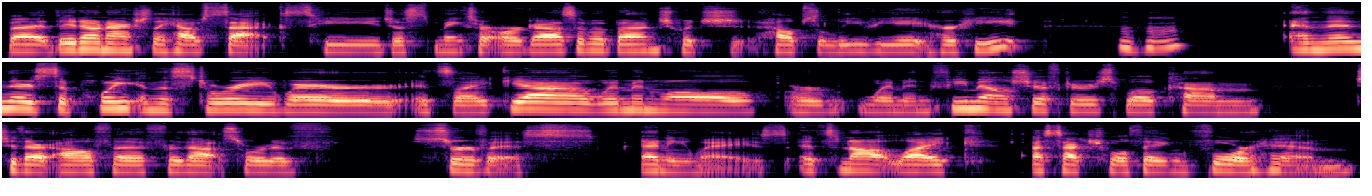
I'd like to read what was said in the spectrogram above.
But they don't actually have sex. He just makes her orgasm a bunch, which helps alleviate her heat. Mm-hmm. And then there's the point in the story where it's like, yeah, women will, or women, female shifters will come to their alpha for that sort of service, anyways. It's not like a sexual thing for him,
